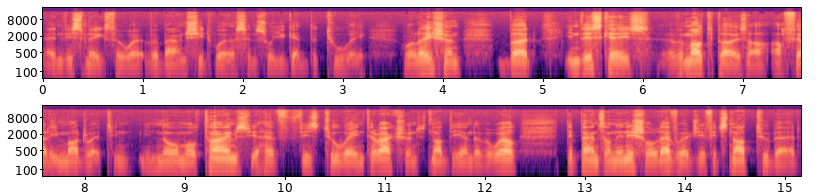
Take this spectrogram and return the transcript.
and this makes the, the balance sheet worse, and so you get the two-way relation. But in this case, the multipliers are, are fairly moderate. In, in, normal times, you have these two-way interactions. It's not the end of the world. Depends on initial leverage. If it's not too bad,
